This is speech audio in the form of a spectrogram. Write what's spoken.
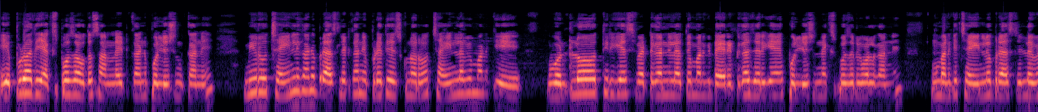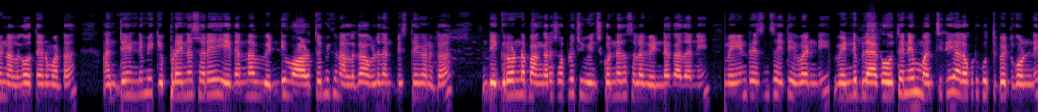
ఎప్పుడు అది ఎక్స్పోజ్ అవుతుంది సన్లైట్ కానీ పొల్యూషన్ కానీ మీరు చైన్లు కానీ బ్రాస్లెట్ కానీ ఎప్పుడైతే వేసుకున్నారో చైన్లు అవి మనకి ఒంట్లో తిరిగే స్వెట్ కానీ లేకపోతే మనకి డైరెక్ట్గా జరిగే పొల్యూషన్ ఎక్స్పోజర్ వల్ల కానీ మనకి చైన్లు బ్రాస్లెట్లు అవి నల్లగా అనమాట అంతే అండి మీకు ఎప్పుడైనా సరే ఏదన్నా వెండి వాడుతూ మీకు నల్లగా అవ్వలేదు అనిపిస్తే కనుక దగ్గర ఉన్న బంగారు షాప్లో చూపించుకునేది అసలు వెండ కాదని. మెయిన్ రీజన్స్ అయితే ఇవ్వండి. వెండి బ్లాక్ అవుతేనే మంచిది అదొకటి గుర్తు పెట్టుకోండి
